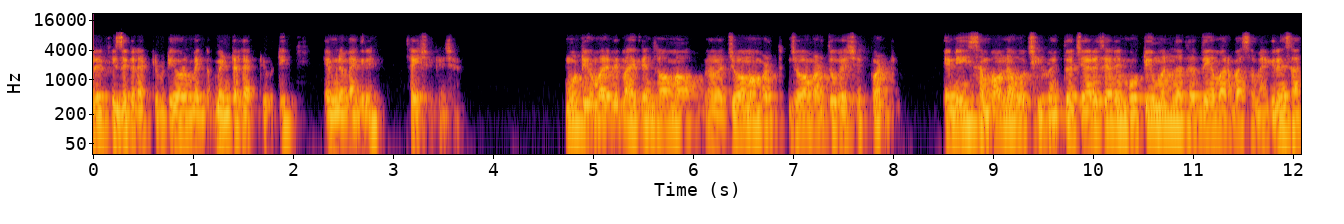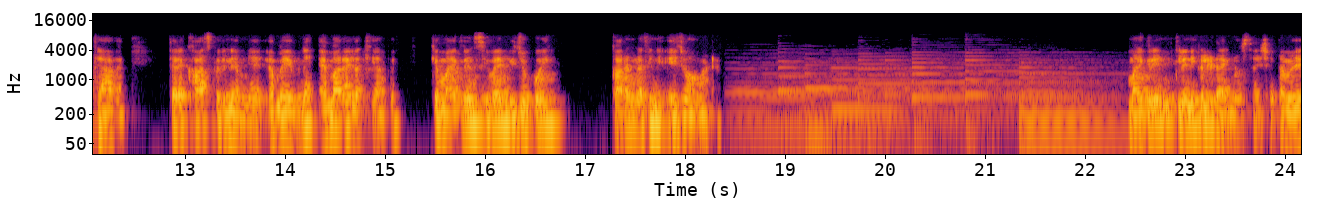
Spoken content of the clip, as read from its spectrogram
હોય ફિઝિકલ એક્ટિવિટી મેન્ટલ એક્ટિવિટી એમને માઇગ્રેન થઈ શકે છે. મોટી ઉંમરે બી માઇગ્રેન થવામાં જોવામાં જોવા મળતું હોય છે, પણ એની સંભાવના ઓછી હોય. તો જ્યારે જ્યારે મોટી ઉંમરના દર્દી અમારી પાસે માઇગ્રેન સાથે આવે, ત્યારે ખાસ કરીને અમને અમે એમને એમઆરઆઈ લખી આપે કે માઇગ્રેન સિવાય બીજું કોઈ કારણ નથી ને એ જોવા માટે. માઇગ્રેન ક્લિનિકલી ડાયગ્નોઝ થાય છે. તમે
